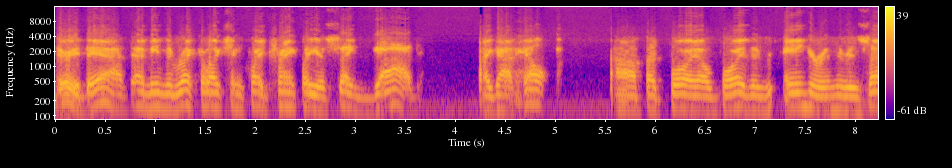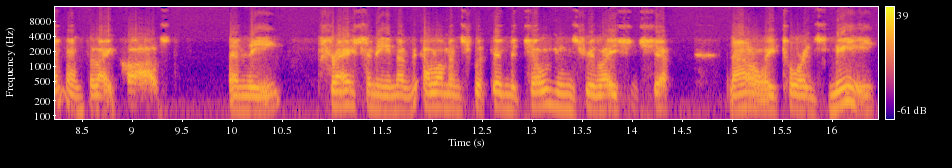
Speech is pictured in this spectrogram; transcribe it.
Very bad. I mean, the recollection, quite frankly, is thank God I got help. Uh, but boy, oh boy, the anger and the resentment that I caused, and the fashioning of elements within the children's relationship not only towards me,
